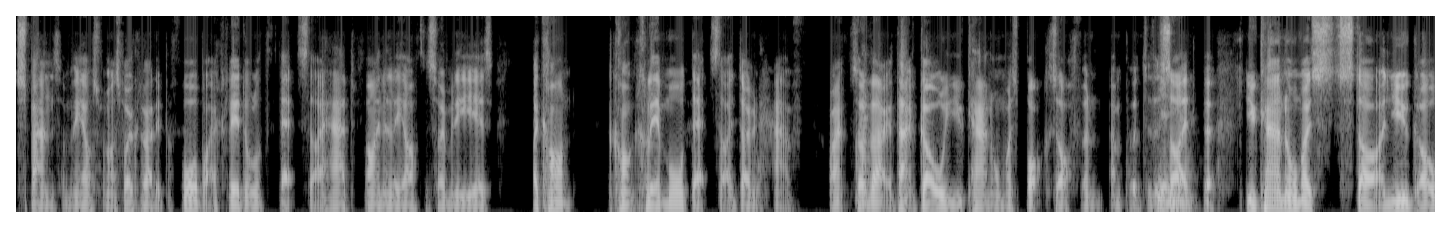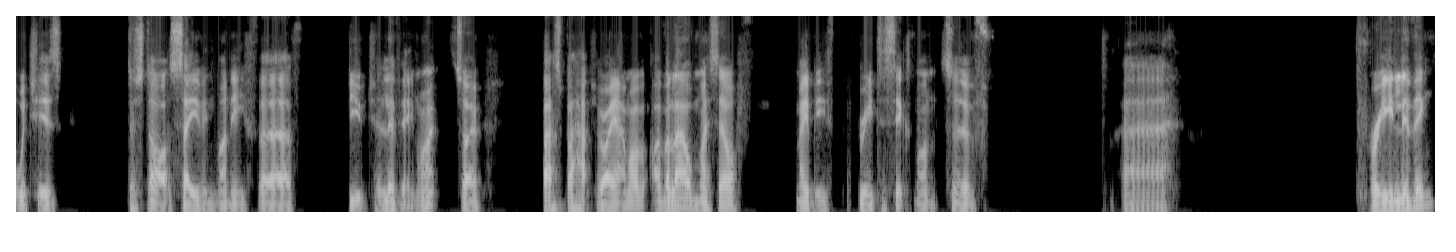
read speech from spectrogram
span something else from i've spoken about it before but i cleared all of the debts that i had finally after so many years i can't i can't clear more debts that i don't have right? So that that goal you can almost box off and, and put to the yeah, side, yeah. but you can almost start a new goal, which is to start saving money for future living, right? So that's perhaps where I am. I've, I've allowed myself maybe three to six months of uh, free living,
